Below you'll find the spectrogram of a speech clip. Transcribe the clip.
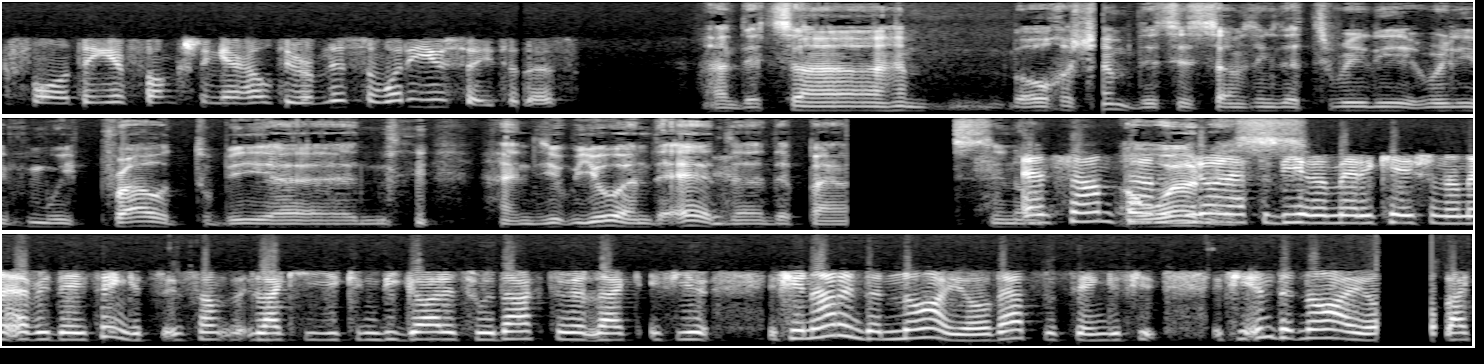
Excellent thing, you're functioning, you're healthy. So what do you say to this? And it's uh, Baruch Hashem. This is something that's really, really we proud to be, uh, and you, you and Ed, uh, the parents. You know, and sometimes awareness. you don't have to be on a medication on an everyday thing. It's, it's something like you can be guided through a doctor. Like if you if you're not in denial, that's the thing. If you if you're in denial, like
